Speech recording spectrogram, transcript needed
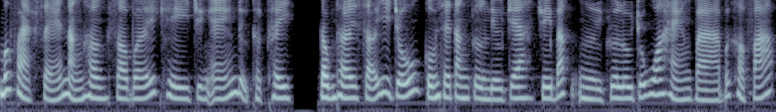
Mức phạt sẽ nặng hơn so với khi chuyên án được thực thi. Đồng thời, Sở Di trú cũng sẽ tăng cường điều tra, truy bắt người cư lưu trú quá hạn và bất hợp pháp.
